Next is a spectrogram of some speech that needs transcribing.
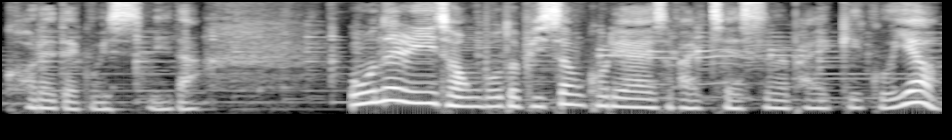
거래되고 있습니다. 오늘 이 정보도 비썸 코리아에서 발췌했음을 밝히고요.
